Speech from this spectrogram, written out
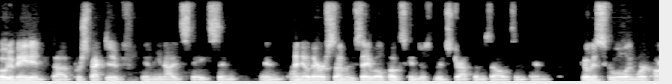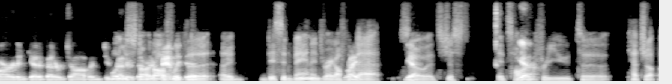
motivated uh, perspective in the United States. And, and I know there are some who say, well, folks can just bootstrap themselves and, and go to school and work hard and get a better job and do well, better you start off with. A, a disadvantage right off right. the bat. So yeah. it's just, it's hard yeah. for you to catch up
